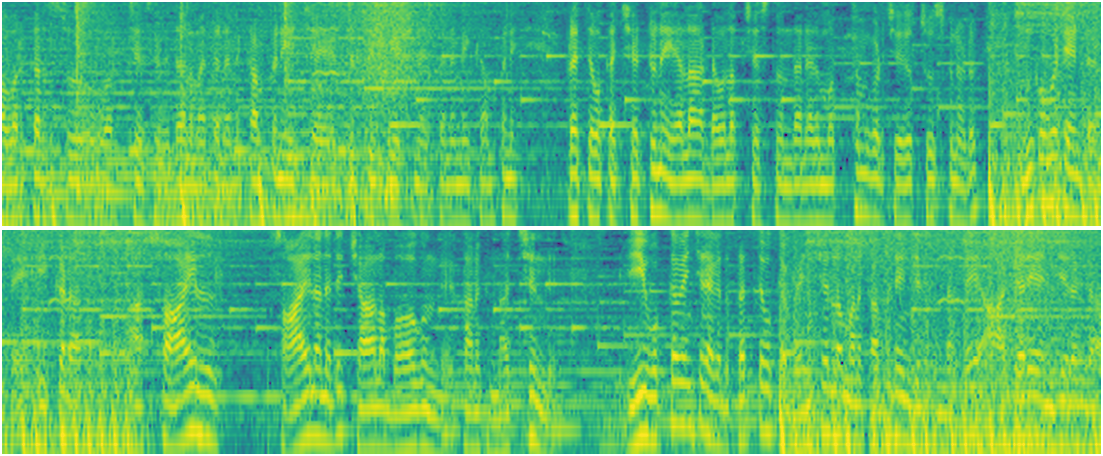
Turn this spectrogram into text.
ఆ వర్కర్స్ వర్క్ చేసే విధానం అయితేనేమి కంపెనీ ఇచ్చే డిప్రిసియేషన్ అయితేనేమి కంపెనీ ప్రతి ఒక్క చెట్టుని ఎలా డెవలప్ చేస్తుంది అనేది మొత్తం కూడా చే చూసుకున్నాడు. ఇంకొకటి ఏంటంటే ఇక్కడ ఆ సాయిల్ సాయిల్ అనేది చాలా బాగుంది తనకు నచ్చింది. ఈ ఒక్క వెంచరే కదా ప్రతి ఒక్క వెంచర్లో మన కంపెనీ ఏం చేస్తుందంటే ఆచార్య ఇంజనీరింగ్గా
